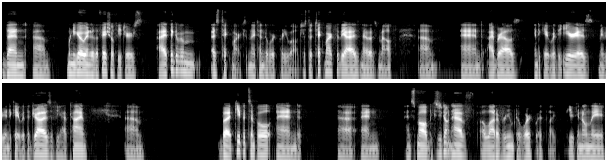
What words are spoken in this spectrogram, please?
then um, when you go into the facial features, I think of them as tick marks, and they tend to work pretty well. Just a tick mark for the eyes, nose, mouth, um, and eyebrows indicate where the ear is, maybe indicate where the jaw is if you have time. Um, but keep it simple and uh, and and small because you don't have a lot of room to work with. Like you can only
